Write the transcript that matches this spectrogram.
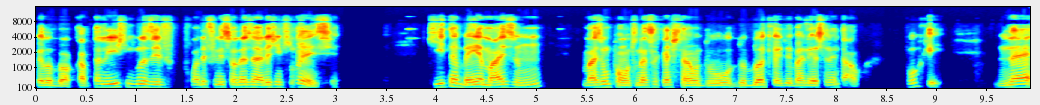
pelo bloco capitalista, inclusive com a definição das áreas de influência, que também é mais um, mais um ponto nessa questão do, do bloqueio de Berlim Ocidental. Por quê? Né,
